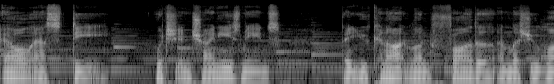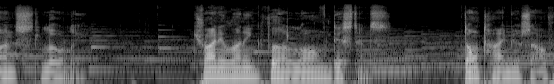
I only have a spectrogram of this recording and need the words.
LSD, which in Chinese means that you cannot run farther unless you run slowly. Try running for a long distance. Don't time yourself.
